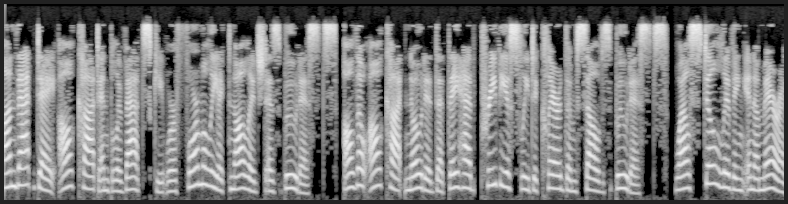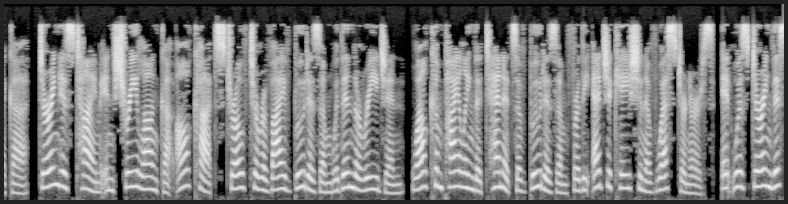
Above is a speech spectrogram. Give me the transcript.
On that day Olcott and Blavatsky were formally acknowledged as Buddhists, although Olcott noted that they had previously declared themselves Buddhists, while still living in America. During his time in Sri Lanka Olcott strove to revive Buddhism within the region, while compiling the tenets of Buddhism for the education of Westerners. It was during this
